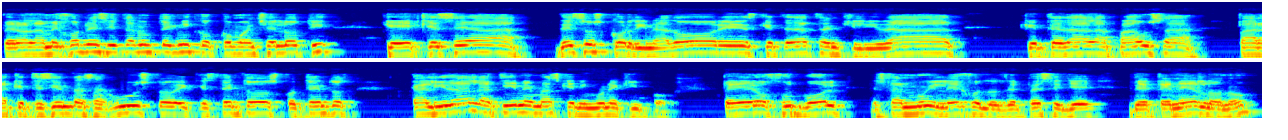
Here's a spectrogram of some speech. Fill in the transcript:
pero a lo mejor necesitan un técnico como Ancelotti que, que sea de esos coordinadores, que te da tranquilidad, que te da la pausa para que te sientas a gusto y que estén todos contentos. Calidad la tiene más que ningún equipo pero fútbol están muy lejos los del PSG de tenerlo, ¿no?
